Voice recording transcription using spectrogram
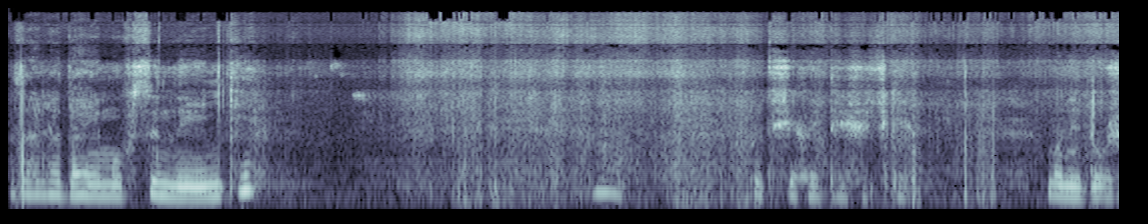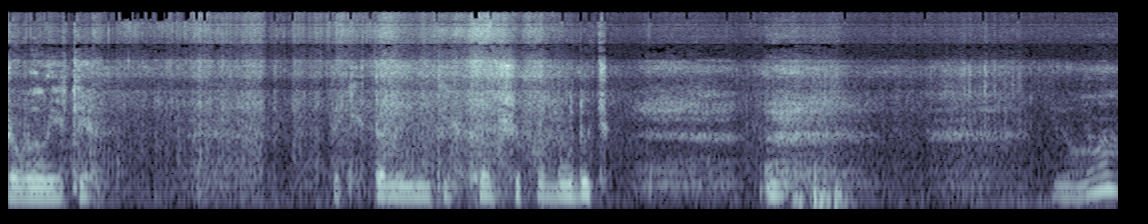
Заглядаємо в синенькі. Ну, Тут ще хай трішечки. Вони дуже великі. Такі тоненькі, хай ще побудуть. І он.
